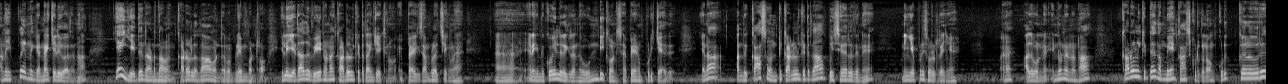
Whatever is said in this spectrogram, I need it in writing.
ஆனால் இப்போ எனக்கு என்ன கேள்வி வருதுன்னா ஏன் எது நடந்தாலும் கடவுளை தான் வந்துட்டு நம்ம ப்ளேம் பண்ணுறோம் இல்லை ஏதாவது வேணும்னா கடவுள்கிட்ட தான் கேட்குறோம். இப்போ எக்ஸாம்பிள் வச்சுங்களேன் எனக்கு இந்த கோயிலில் இருக்கிற அந்த ஒண்டி கான்செப்டே எனக்கு பிடிக்காது. ஏன்னா அந்த காசு வந்துட்டு கடவுள்கிட்ட தான் போய் சேருதுன்னு நீங்கள் எப்படி சொல்கிறீங்க அது ஒன்று இன்னொன்று என்னென்னா கடவுள்கிட்ட நம்ம ஏன் காசு கொடுக்கணும்? கொடுக்குறவர்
